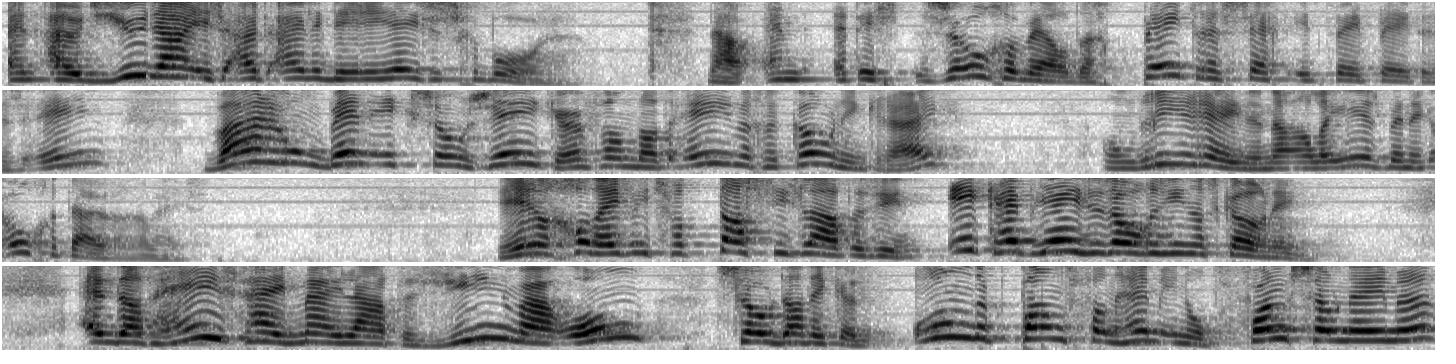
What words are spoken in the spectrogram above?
En uit Juda is uiteindelijk de Heer Jezus geboren. Nou, en het is zo geweldig. Petrus zegt in 2 Petrus 1, waarom ben ik zo zeker van dat eeuwige koninkrijk? Om drie redenen. Nou, allereerst ben ik ooggetuige geweest. De Heere God heeft me iets fantastisch laten zien. Ik heb Jezus al gezien als koning. En dat heeft hij mij laten zien. Waarom? Zodat ik een onderpand van hem in ontvangst zou nemen.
